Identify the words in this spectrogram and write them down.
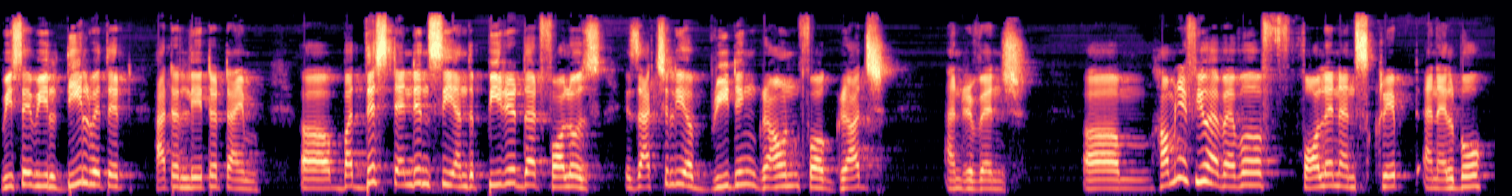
We say we'll deal with it at a later time. Uh, but this tendency and the period that follows is actually a breeding ground for grudge and revenge. Um, how many of you have ever fallen and scraped an elbow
